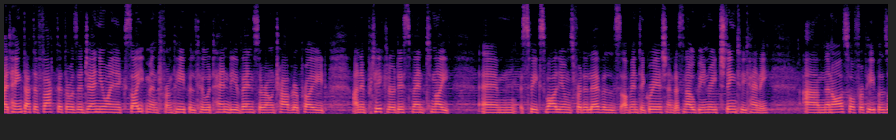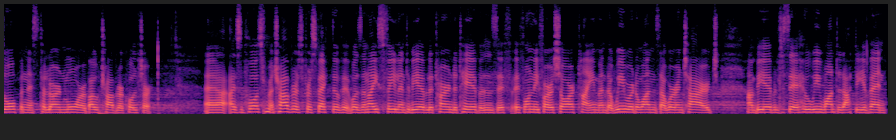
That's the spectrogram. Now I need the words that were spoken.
I think that the fact that there was a genuine excitement from people to attend the events around Traveller Pride, and in particular this event tonight, um, speaks volumes for the levels of integration that's now being reached in Kilkenny, um, and also for people's openness to learn more about traveller culture. Uh, I suppose from a traveller's perspective, it was a nice feeling to be able to turn the tables, if, if only for a short time, and that we were the ones that were in charge and be able to say who we wanted at the event.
